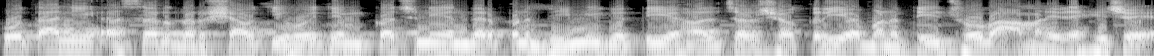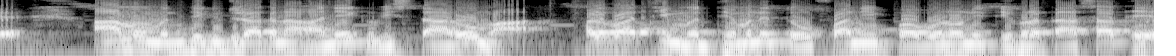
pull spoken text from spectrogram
પોતાની અસર દર્શાવતી હોય તેમ કચ્છની અંદર પણ ધીમી ગતિએ હલચલ સક્રિય બનતી જોવા મળી રહી છે. આમ મધ્ય ગુજરાતના અનેક વિસ્તારોમાં હળવાથી મધ્યમ અને તોફાની પવનોની તીવ્રતા સાથે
